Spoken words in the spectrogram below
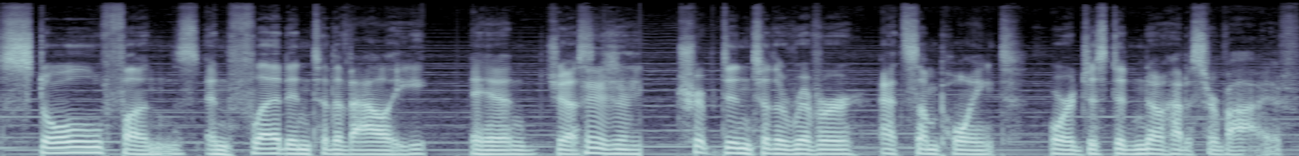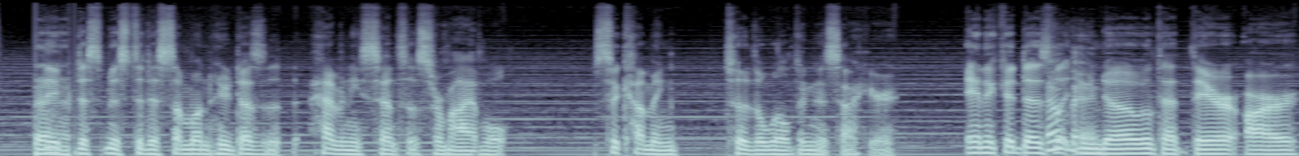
stole funds and fled into the valley and just tripped into the river at some point or just didn't know how to survive. They've dismissed it as someone who doesn't have any sense of survival succumbing to the wilderness out here. Annika does let you know that there are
